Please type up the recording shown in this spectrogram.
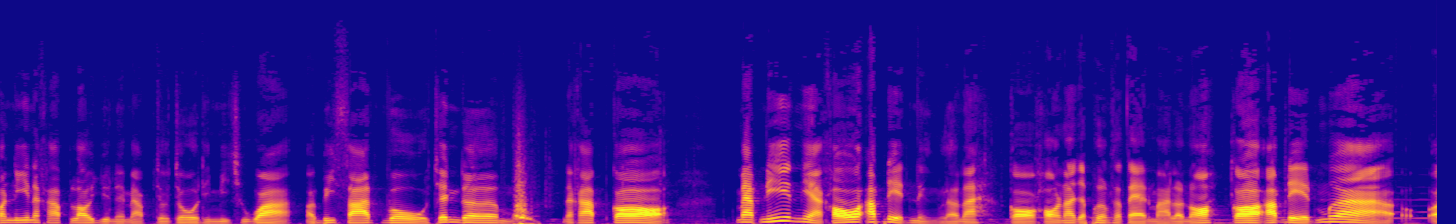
วันนี้นะครับ เราอยู่ในแมปโจโจที่มีชื่อว่า a b y s s a d v o เช่นเดิมนะครับ ก็แมปนี้เนี่ยเขาอัปเดตหนึ่งแล้วนะ ก็เขาน่าจะเพิ่มสแตนมาแล้วเนาะก็อัปเดตเมื่อเอ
